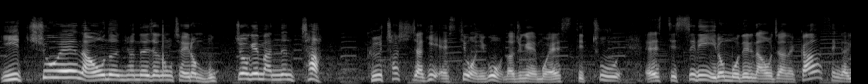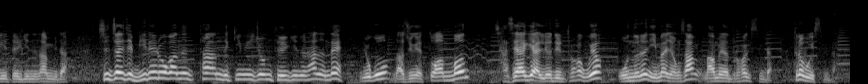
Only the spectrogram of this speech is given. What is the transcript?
이 추후에 나오는 현대자동차 이런 목적에 맞는 차 그 첫 시작이 ST1이고 나중에 뭐 ST2, ST3 이런 모델이 나오지 않을까 생각이 들기는 합니다. 진짜 이제 미래로 가는 듯한 느낌이 좀 들기는 하는데 요거 나중에 또 한번 자세하게 알려드리도록 하고요. 오늘은 이만 영상 마무리하도록 하겠습니다. 들어보겠습니다.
